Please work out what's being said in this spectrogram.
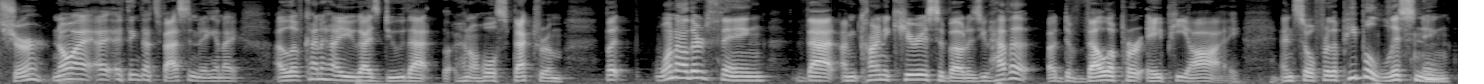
Sure. No, I, I think that's fascinating. And I, I love kind of how you guys do that kind of whole spectrum. But one other thing that I'm kind of curious about is you have a, a developer API. And so for the people listening, mm-hmm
